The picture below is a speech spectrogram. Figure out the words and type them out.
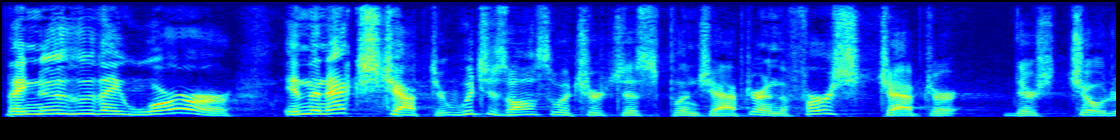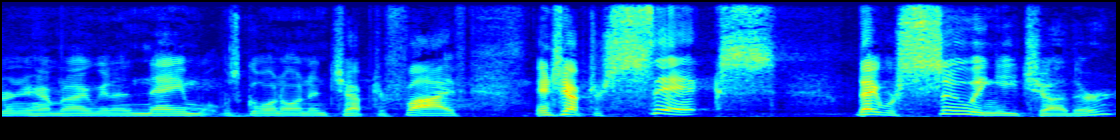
They knew who they were. In the next chapter, which is also a church discipline chapter, in the first chapter, there's children in here. I'm not going to name what was going on in chapter 5. In chapter 6, they were suing each other.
